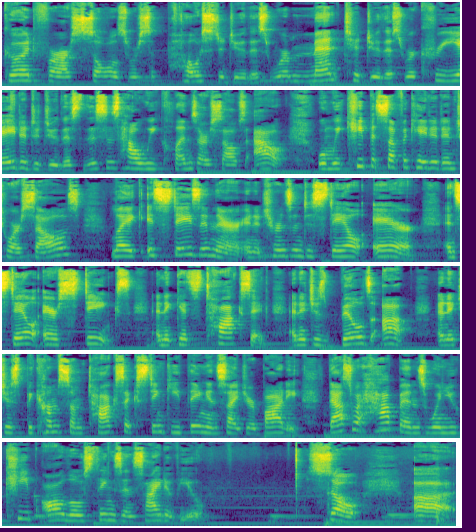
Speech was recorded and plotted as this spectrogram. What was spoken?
good for our souls. We're supposed to do this. We're meant to do this. We're created to do this. This is how we cleanse ourselves out. When we keep it suffocated into ourselves, like it stays in there and it turns into stale air. And stale air stinks and it gets toxic and it just builds up and it just becomes some toxic, stinky thing inside your body. That's what happens when you keep all those things inside of you. So, uh,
